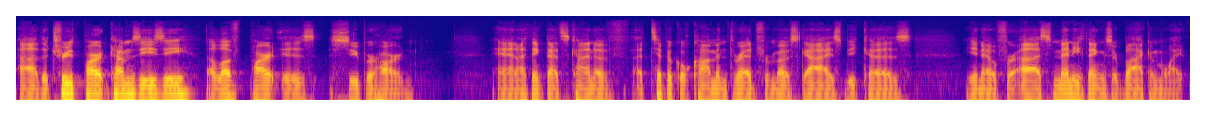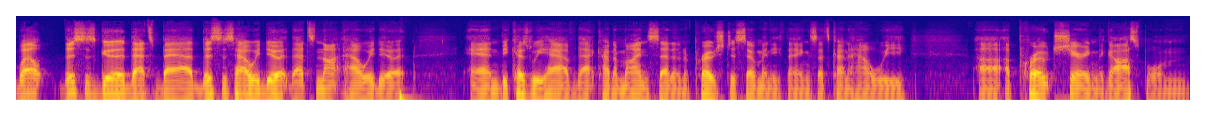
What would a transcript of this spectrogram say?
uh, the truth part comes easy, the love part is super hard. And I think that's kind of a typical common thread for most guys because, you know, for us, many things are black and white. Well, this is good, that's bad, this is how we do it, that's not how we do it. And because we have that kind of mindset and approach to so many things, that's kind of how we uh, approach sharing the gospel and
